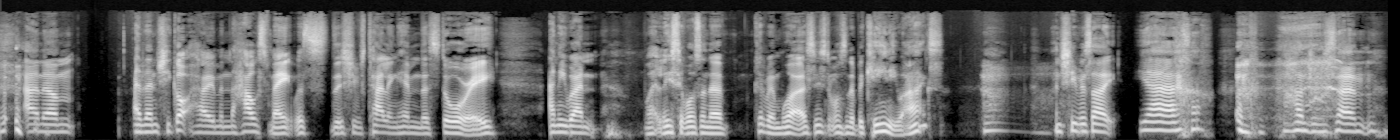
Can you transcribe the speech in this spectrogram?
And um and then she got home and the housemate was that she was telling him the story and he went well at least it wasn't a could have been worse at least it wasn't a bikini wax. And she was like yeah 100%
